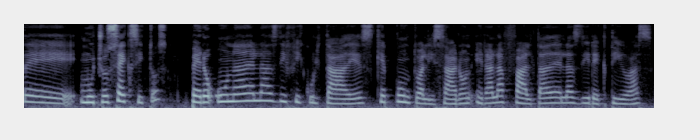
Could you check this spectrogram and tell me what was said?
eh, muchos éxitos, pero una de las dificultades que puntualizaron era la falta de las directivas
